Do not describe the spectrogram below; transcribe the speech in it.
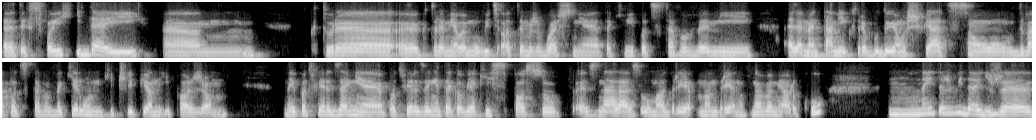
e, tych swoich idei, które, e, które miały mówić o tym, że właśnie takimi podstawowymi elementami, które budują świat, są dwa podstawowe kierunki, czyli pion i poziom. No i potwierdzenie, potwierdzenie tego w jakiś sposób znalazł Mondrian w Nowym Jorku. No i też widać, że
